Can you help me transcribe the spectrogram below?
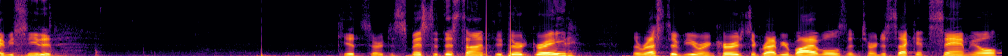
May be seated. Kids are dismissed at this time through third grade. The rest of you are encouraged to grab your Bibles and turn to 2 Samuel.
